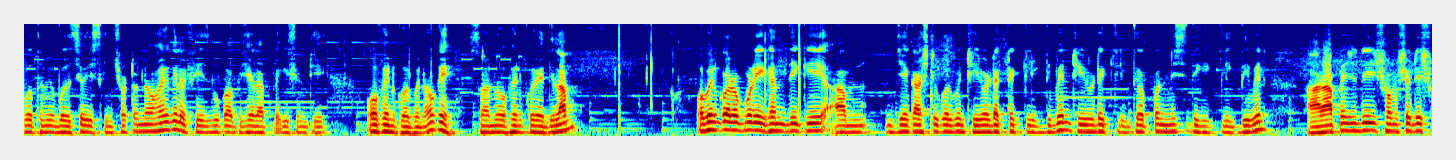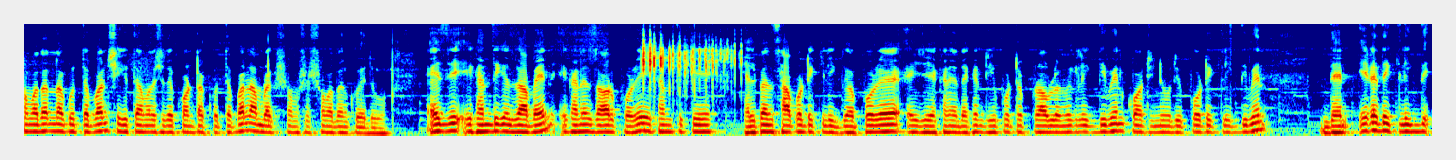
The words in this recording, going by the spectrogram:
প্রথমে বলেছি, ওই স্ক্রিনশটটা নেওয়া হয়ে গেলে ফেসবুক অফিসিয়াল অ্যাপ্লিকেশনটি ওপেন করবেন ওকে সো আমি ওপেন করে দিলাম। ওপেন করার পরে এখান থেকে যে কাজটি করবেন থ্রি রোডে একটা ক্লিক দিবেন। থ্রি রোডে ক্লিক দেওয়ার পর নিচে থেকে ক্লিক দিবেন। আর আপনি যদি সমস্যাটির সমাধান না করতে পারেন, সেক্ষেত্রে আমাদের সাথে কন্ট্যাক্ট করতে পারেন, আমরা সমস্যার সমাধান করে দেবো। এই যে এখান থেকে যাবেন, এখানে যাওয়ার পরে এখান থেকে হেল্প অ্যান্ড সাপোর্টে ক্লিক দেওয়ার পরে, এই যে এখানে দেখেন রিপোর্টের প্রবলেমে ক্লিক দিবেন কন্টিনিউ রিপোর্টে ক্লিক দিবেন। দেন এটাতে ক্লিক দিয়ে,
